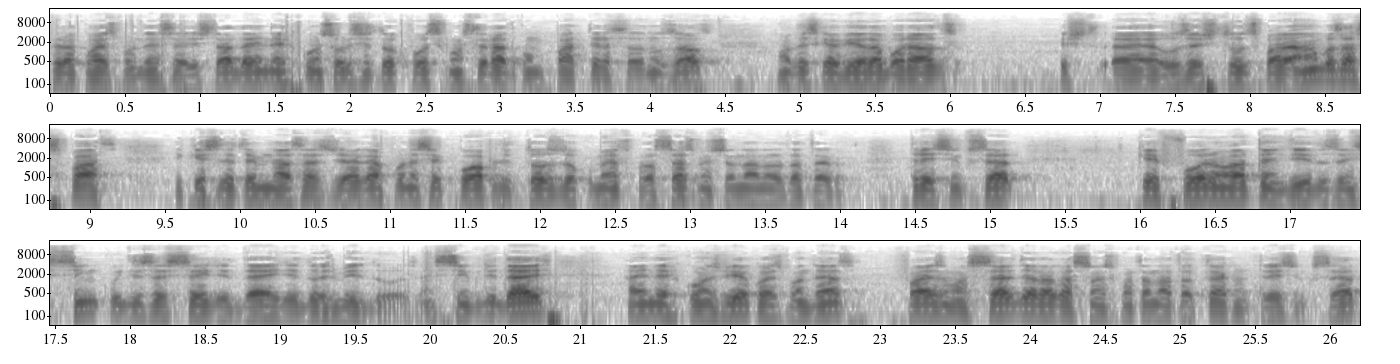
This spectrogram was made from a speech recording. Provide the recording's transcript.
pela correspondência do Estado, a Enercon solicitou que fosse considerado como parte interessada nos autos, uma vez que havia elaborado eh, os estudos para ambas as partes e que se determinasse a SGH fornecer cópia de todos os documentos, processos mencionados na nota 357, que foram atendidos em 5 e 16 de 10 de 2012. Em 5 de 10, a Enercon, via correspondência, faz uma série de alegações contra a nota técnica 357,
